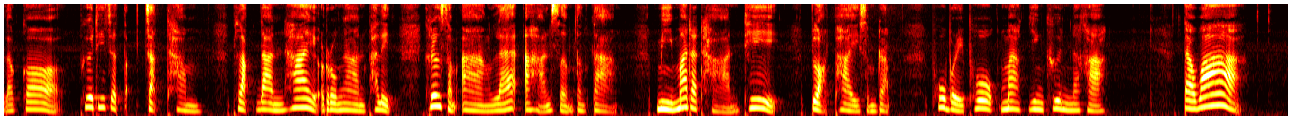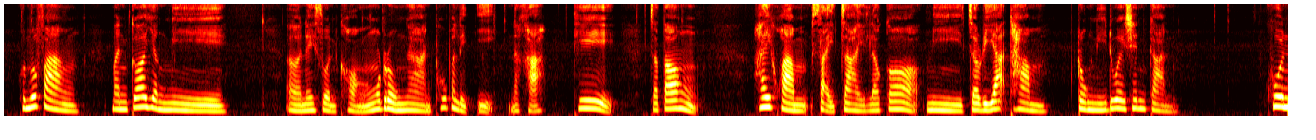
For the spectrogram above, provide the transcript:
แล้วก็เพื่อที่จะจัดทำผลักดันให้โรงงานผลิต เครื่องสำอางและอาหารเสริมต่างๆ มีมาตรฐานที่ปลอดภัยสำหรับผู้บริโภคมากยิ่งขึ้นนะคะ แต่ว่าคุณผู้ฟังมันก็ยังมีในส่วนของโรงงานผู้ผลิตอีกนะคะ ที่จะต้อง ให้ความใส่ใจแล้วก็มีจริยธรรมตรงนี้ด้วยเช่นกัน คุณ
